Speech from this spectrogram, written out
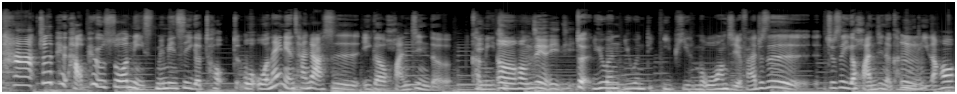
他，就是譬好，譬如说你明明是一个投，我我那一年参加的是一个环境的 committee，嗯，环境的议题，对，U N U N D E P 什么我忘记了，反正就是就是一个环境的 committee，嗯。然后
